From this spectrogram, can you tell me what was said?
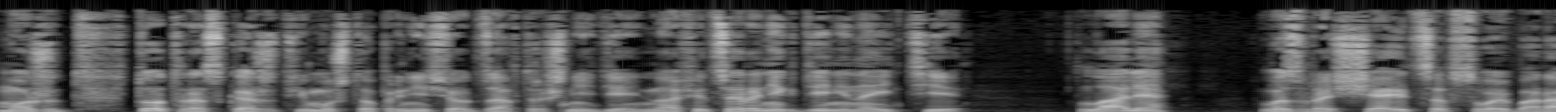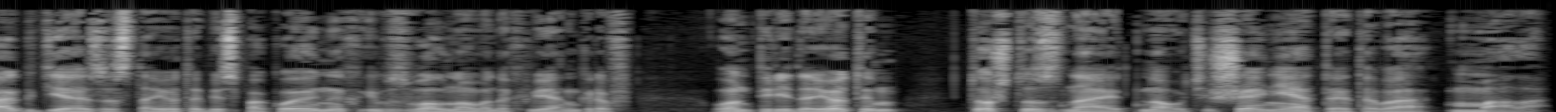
Может, тот расскажет ему, что принесет завтрашний день, но офицера нигде не найти. Лаля возвращается в свой барак, где застает обеспокоенных и взволнованных венгров. Он передает им то, что знает, но утешения от этого мало.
